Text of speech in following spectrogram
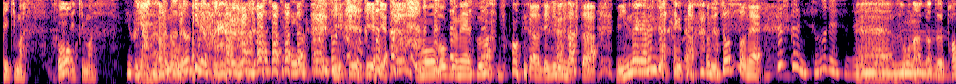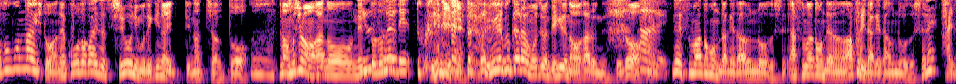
できます。できます。よかった。ちょっとドキドキしましたよ。いやいやいや、もう僕ね、スマートフォンからできるんだったら、みんなやるんじゃないかな。ちょっとね。確かにそうですね。えー、そうなんですよ。だってパソコンない人はね、口座開設しようにもできないってなっちゃうと、まあもちろん、あの、ネットのね、いやいやウェブからはもちろんできるのはわかるんですけど、はい、で、スマートフォンだけダウンロードして、あ、スマートフォンであのアプリだけダウンロードしてね、はい、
